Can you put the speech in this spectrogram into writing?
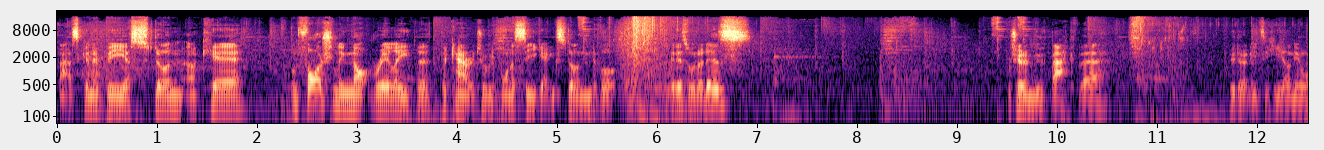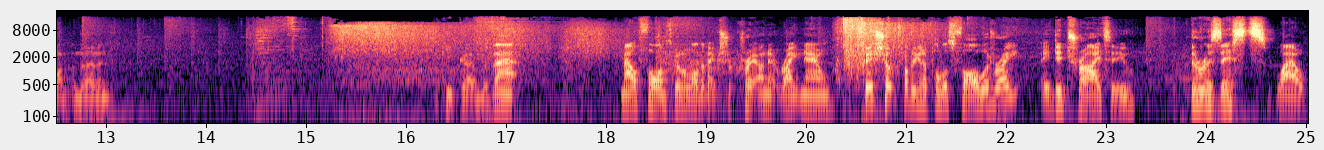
That's going to be a stun, okay. Unfortunately, not really the, the character we'd want to see getting stunned, but it is what it is. I'm just going to move back there. We don't need to heal anyone at the moment. Keep going with that. Malform's got a lot of extra crit on it right now. Fishhook's probably going to pull us forward, right? It did try to. The resists, wow.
